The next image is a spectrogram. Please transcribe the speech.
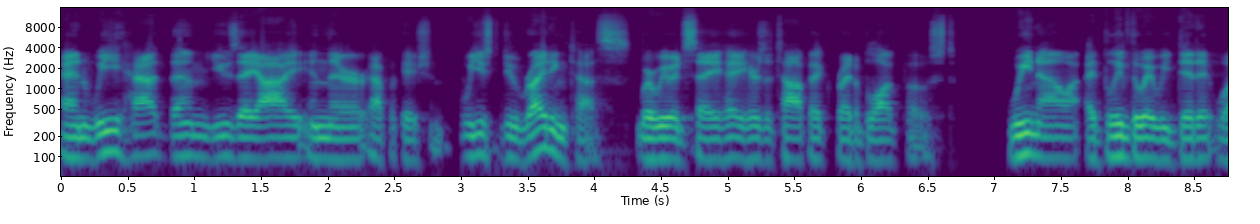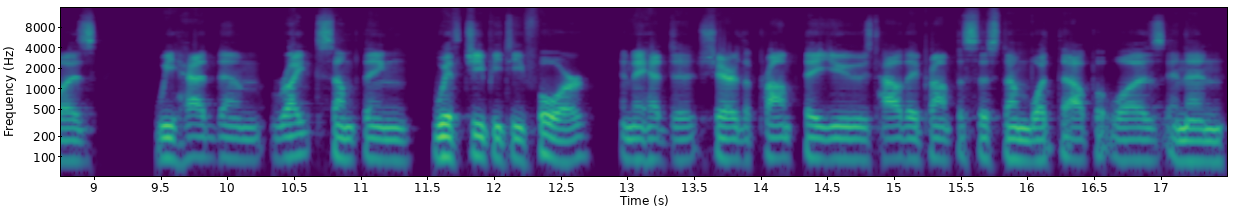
And we had them use AI in their application. We used to do writing tests where we would say, hey, here's a topic, write a blog post. We now, I believe the way we did it was we had them write something with GPT 4 and they had to share the prompt they used, how they prompt the system, what the output was, and then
